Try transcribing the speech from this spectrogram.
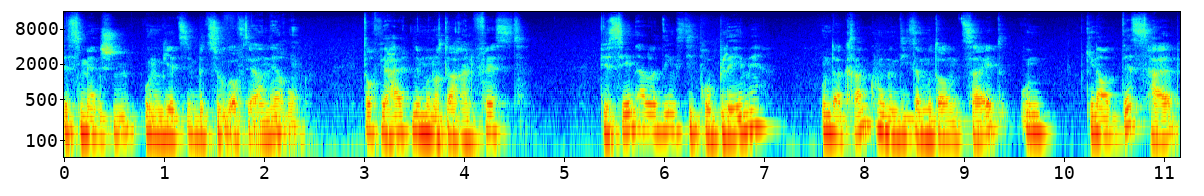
des Menschen und jetzt in Bezug auf die Ernährung. Doch wir halten immer noch daran fest. Wir sehen allerdings die Probleme und Erkrankungen dieser modernen Zeit und genau deshalb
